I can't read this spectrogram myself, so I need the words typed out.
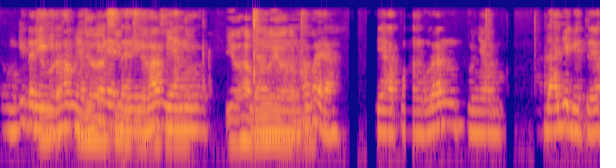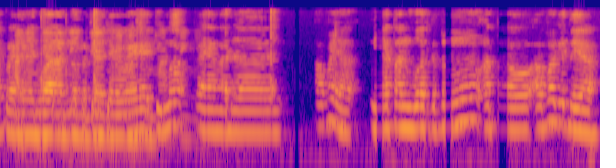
Mungkin dari Coba Ilham ya. Mungkin jelasin, dari Ilham yang. Ilham yang dulu, Ilham apa ya? Ya pengangguran punya ada aja gitu ya planning Ada buat dapetin cewek. Cuma kayak nggak ada apa ya niatan buat ketemu atau apa gitu ya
